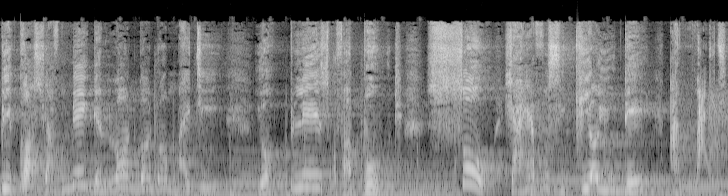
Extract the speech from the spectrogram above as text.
Because you have made the Lord God Almighty your place of abode, so shall heaven secure you day and night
